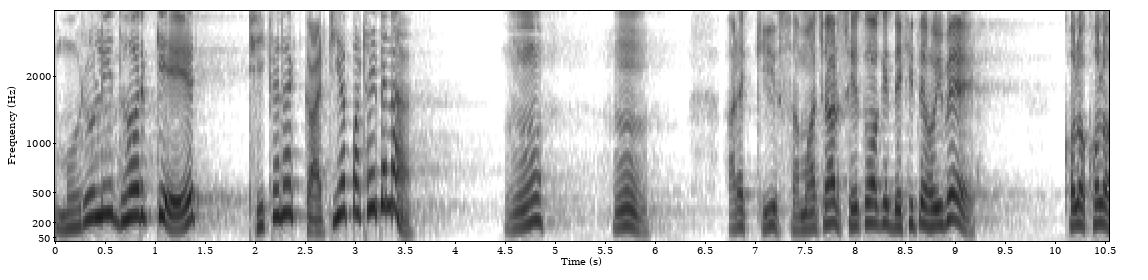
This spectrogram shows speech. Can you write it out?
মুরলীধরকে ঠিকানা কাটিয়া পাঠাইবে না? হুম হুম আরে কি সমাচার সে তো আগে দেখিতে হইবে? খোলো খোলো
